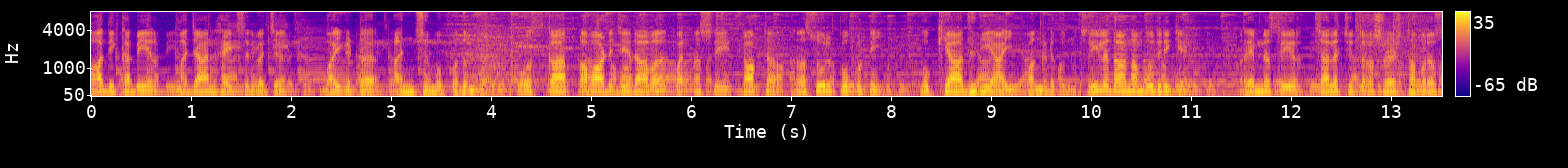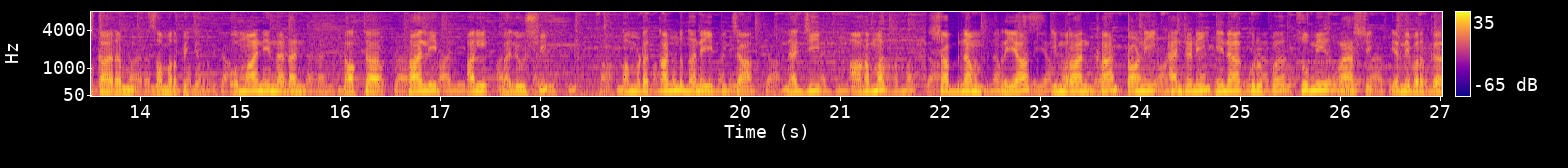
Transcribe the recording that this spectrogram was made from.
വാദി കബീർ മജാൻ ഹൈറ്റ്സിൽ വെച്ച് വൈകിട്ട് അഞ്ച് മുപ്പത് മുതൽ ഓസ്കാർ അവാർഡ് ജേതാവ് പത്മശ്രീ ഡോക്ടർ റസൂൽ പൂക്കുട്ടി മുഖ്യാതിഥിയായി പങ്കെടുക്കുന്നു. ശ്രീലത നമ്പൂതിരിക്ക് പ്രേം നസീർ ചലച്ചിത്ര ശ്രേഷ്ഠ പുരസ്കാരം സമർപ്പിക്കുന്നു. ഒമാനി നടൻ ഡോക്ടർ താലിബ് അൽ ബലൂഷി നമ്മുടെ കണ്ണു നനയിപ്പിച്ച നജീബ് അഹമ്മദ് ഷബ്നം റിയാസ് ഇമ്രാൻ ഖാൻ ടോണി ആന്റണി ഹിന കുറുപ്പ് സുമീർ റാഷിഖ് എന്നിവർക്ക്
